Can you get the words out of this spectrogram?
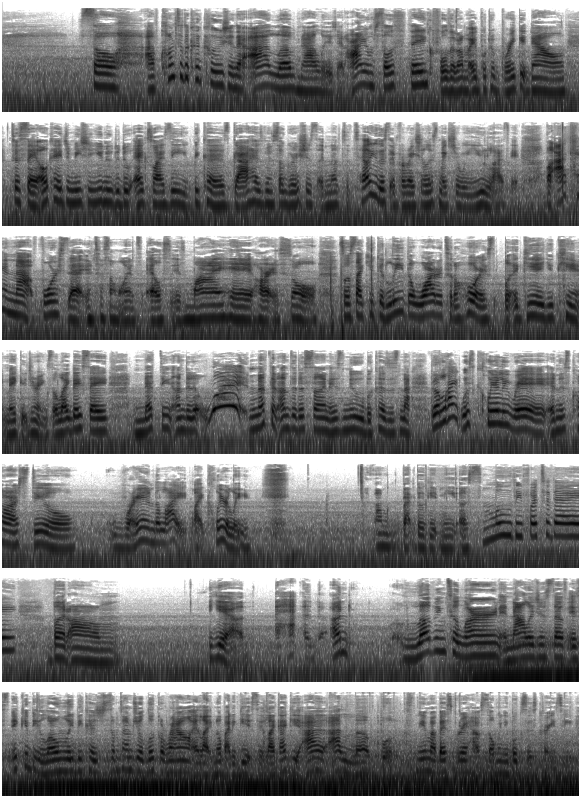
So I've come to the conclusion that I love knowledge and I am so thankful that I'm able to break it down to say, okay, Jamisha, you need to do XYZ because God has been so gracious enough to tell you this information. Let's make sure we utilize it. But I cannot force that into someone else's mind, head, heart, and soul. So it's like you could lead the water to the horse, but again, you can't make it drink. So like they say, nothing under the what? Nothing under the sun is new because it's not. The light was clearly red and this car still ran the light, like clearly. I'm about to go get me a smoothie for today. But um yeah, un- loving to learn and knowledge and stuff is it can be lonely because sometimes you'll look around and like nobody gets it. Like I get I I love books. Me and my best friend have so many books it's crazy.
